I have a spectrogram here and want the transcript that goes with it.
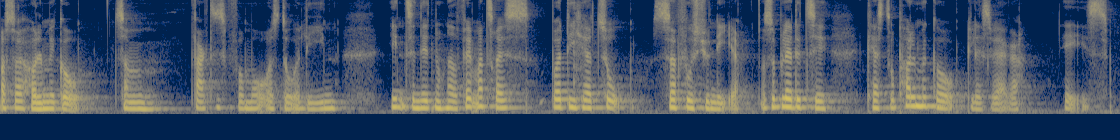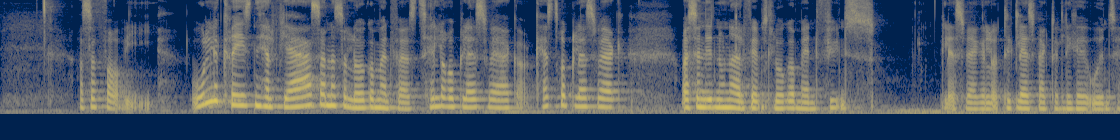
og så Holmegård, som faktisk formår at stå alene indtil 1965, hvor de her to så fusionerer. Og så bliver det til Kastrup Holmegård Glasværker AS. Og så får vi oliekrisen i 70'erne, så lukker man først Hellerup Glasværk og Kastrup Glasværk, og så 1990 lukker man Fyns glasværk, eller det glasværk, der ligger i Odense.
